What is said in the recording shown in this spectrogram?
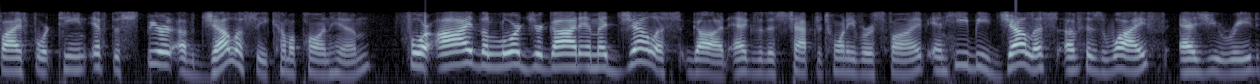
5:14, if the spirit of jealousy come upon him, for I, the Lord your God, am a jealous God. Exodus chapter 20, verse 5. And he be jealous of his wife, as you read.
